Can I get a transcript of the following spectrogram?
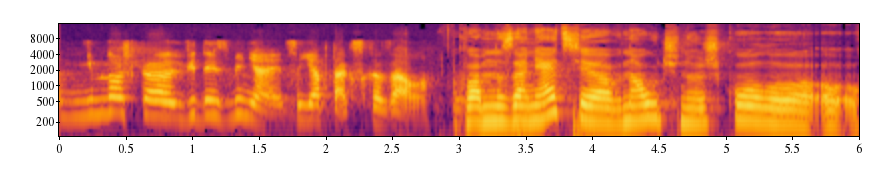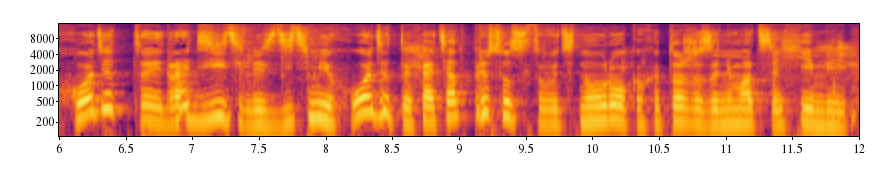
немножко видоизменяется, я бы так сказала. К вам на занятия в научную школу ходят родители с детьми ходят и хотят присутствовать на уроках и тоже заниматься химией.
